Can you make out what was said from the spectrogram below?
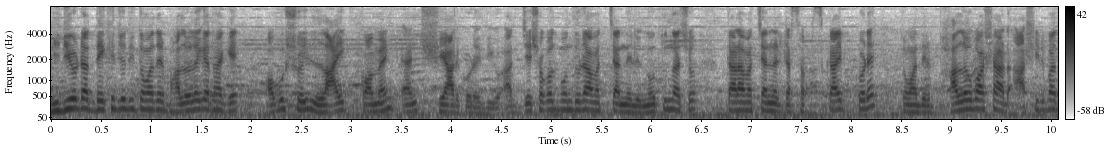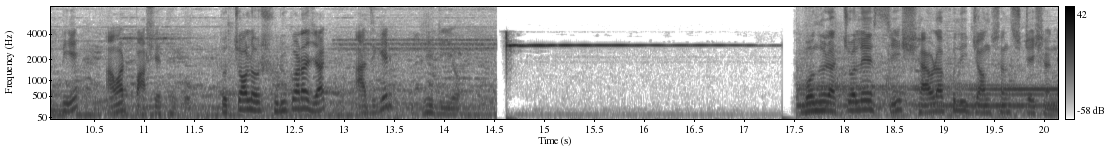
ভিডিওটা দেখে যদি তোমাদের ভালো লেগে থাকে, অবশ্যই লাইক, কমেন্ট অ্যান্ড শেয়ার করে দিও। আর যে সকল বন্ধুরা আমার চ্যানেলে নতুন আছো, তারা আমার চ্যানেলটা সাবস্ক্রাইব করে তোমাদের ভালোবাসা আর আশীর্বাদ দিয়ে আমার পাশে থেকো। তো চলো শুরু করা যাক আজকের ভিডিও। বন্ধুরা, চলে এসেছি শেওড়াফুলি জংশন স্টেশনে।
